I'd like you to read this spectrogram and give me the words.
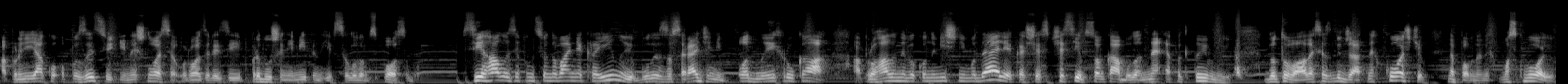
а про ніяку опозицію і не йшлося у розрізі придушення мітингів силовим способом. Всі галузі функціонування країною були зосереджені в одних руках, а прогалини в економічній моделі, яка ще з часів совка була неефективною, дотувалися з бюджетних коштів, наповнених Москвою.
